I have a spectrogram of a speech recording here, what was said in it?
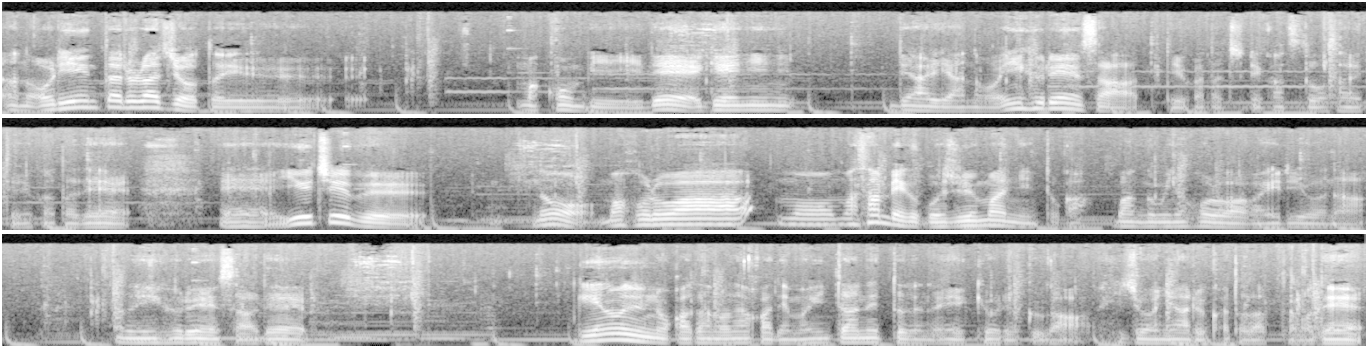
あのオリエンタルラジオという、まあ、コンビで芸人でありあのインフルエンサーっていう形で活動されている方で、えー、YouTube の、まあ、フォロワーも、まあ、350万人とか番組のフォロワーがいるようなあのインフルエンサーで芸能人の方の中でもインターネットでの影響力が非常にある方だったので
